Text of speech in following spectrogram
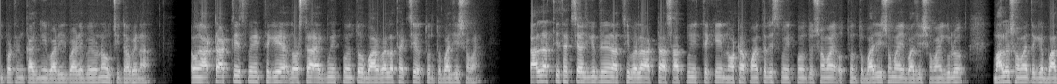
ইম্পর্টেন্ট কাজ নিয়ে বাড়ির বাইরে বেরোনো উচিত হবে না। এবং আটটা আটত্রিশ মিনিট থেকে দশটা এক মিনিট পর্যন্ত বারবেলা থাকছে অত্যন্ত বাজে সময়। কাল রাত্রি থাকছে আজকের দিনে রাত্রিবেলা আটটা সাত মিনিট থেকে নটা পঁয়তাল্লিশ মিনিট পর্যন্ত সময়, অত্যন্ত বাজে সময়। বাজে সময়গুলো ভালো সময় থেকে বাদ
